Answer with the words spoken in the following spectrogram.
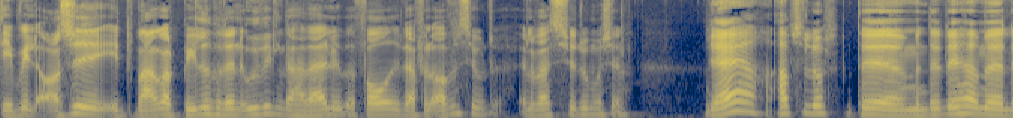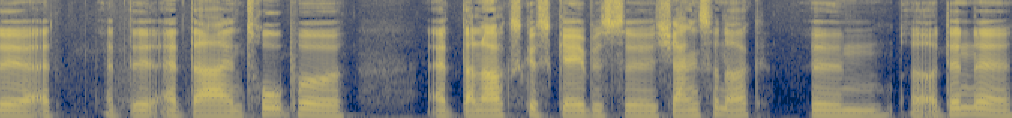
det er vel også et meget godt billede på den udvikling, der har været i løbet af foråret, i hvert fald offensivt. Eller hvad siger du, Michel? Ja, ja, absolut. Det, men det er det her med, at, det, at, at, det, at der er en tro på, at der nok skal skabes øh, chancer nok. Øhm, og den, øh,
